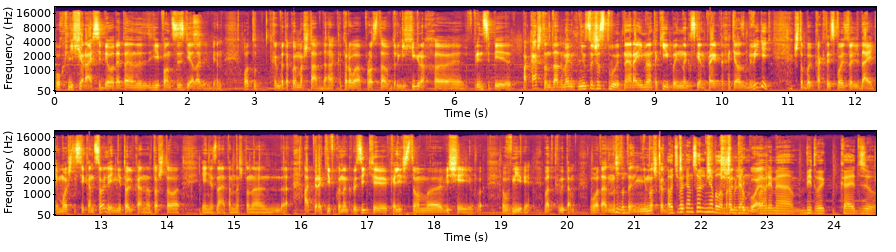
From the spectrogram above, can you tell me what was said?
ух, нихера себе, вот это японцы сделали, блин. Вот тут, как бы, такой масштаб, да, которого просто в других играх, э, в принципе, пока что на данный момент не существует. Наверное, именно такие бы Next проекты хотелось бы видеть, чтобы как-то использовали, да, эти мощности консолей, не только на то, что, я не знаю, там, на что на, оперативку нагрузить э, количеством э, вещей в, в мире, в открытом. Вот, а на что-то немножко... А у тебя консоль не было проблем другое. во время битвы Кайдзю?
